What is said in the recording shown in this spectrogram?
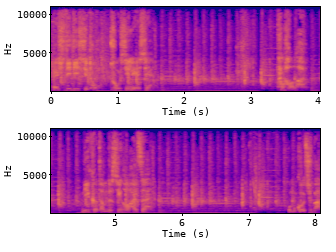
HDD 系统重新连线，太好了，妮可他们的信号还在，我们过去吧。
